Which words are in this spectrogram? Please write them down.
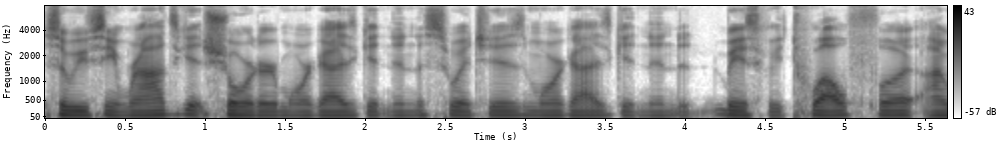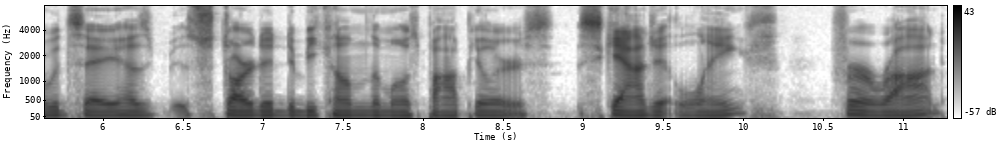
So we've seen rods get shorter, more guys getting into switches, more guys getting into basically 12 foot, I would say, has started to become the most popular s- Skagit length for a rod.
